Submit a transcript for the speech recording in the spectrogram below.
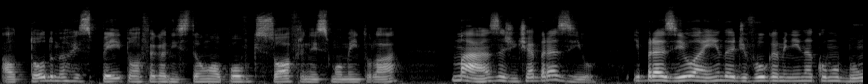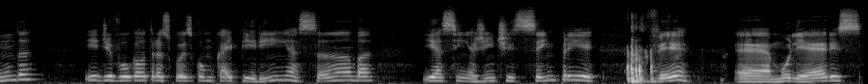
ao todo meu respeito ao Afeganistão, ao povo que sofre nesse momento lá, mas a gente é Brasil. E Brasil ainda divulga a menina como bunda e divulga outras coisas como caipirinha, samba, e assim, a gente sempre vê é, mulheres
